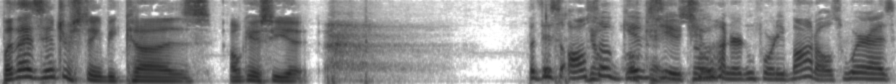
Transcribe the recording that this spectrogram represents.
But that's interesting because okay, so you But this also No, gives okay, you so- 240 bottles. Whereas,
